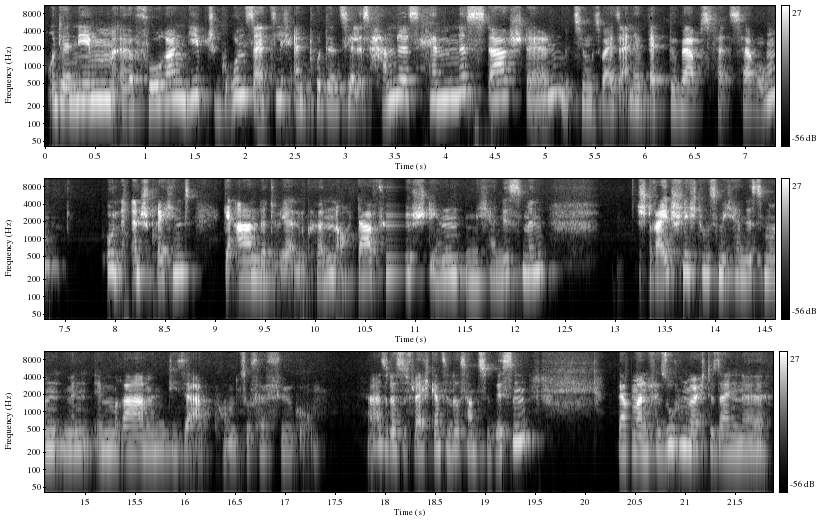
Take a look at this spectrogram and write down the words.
Unternehmen äh, Vorrang gibt, grundsätzlich ein potenzielles Handelshemmnis darstellen, beziehungsweise eine Wettbewerbsverzerrung und entsprechend geahndet werden können. Auch dafür stehen Mechanismen, Streitschlichtungsmechanismen im Rahmen dieser Abkommen zur Verfügung. Also das ist vielleicht ganz interessant zu wissen, wenn man versuchen möchte, seine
